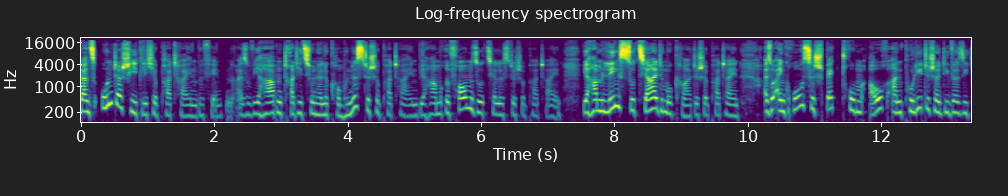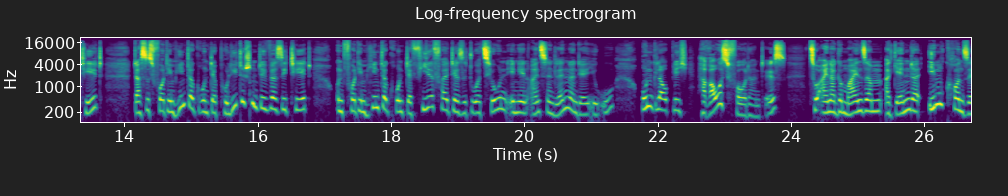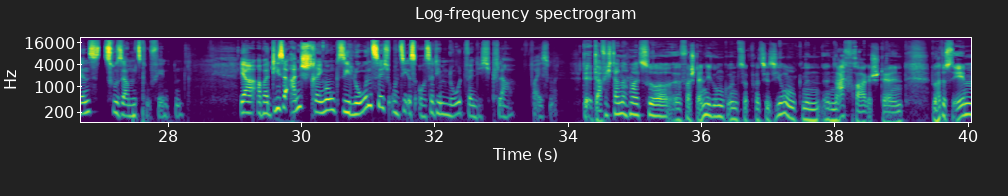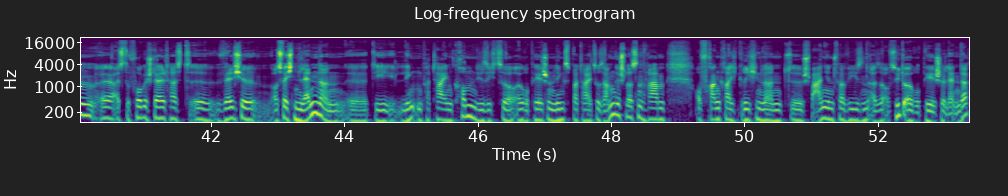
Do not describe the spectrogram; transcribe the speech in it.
ganz unterschiedliche Parteien befinden. Also wir haben traditionelle kommunistische Parteien, wir haben reformsozialistische Parteien, wir haben linkssozialdemokratische Parteien. Also ein großes Spektrum auch an politischer Diversität, das es vor dem Hintergrund der politischen Diversität und vor dem Hintergrund der Vielfalt der Situationen in den einzelnen Ländern der EU unglaublich herausfordernd ist, zu einer gemeinsamen Agenda im Konsens zusammenzufinden. Ja, aber diese Anstrengung, sie lohnt sich und sie ist außerdem notwendig, klar, weiß man. Darf ich da nochmal zur äh, Verständigung und zur Präzisierung eine äh, Nachfrage stellen? Du hattest eben, äh, als du vorgestellt hast, welche, aus welchen Ländern die linken Parteien kommen, die sich zur Europäischen Linkspartei zusammengeschlossen haben, auf Frankreich, Griechenland, Spanien verwiesen, also auf südeuropäische Länder.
